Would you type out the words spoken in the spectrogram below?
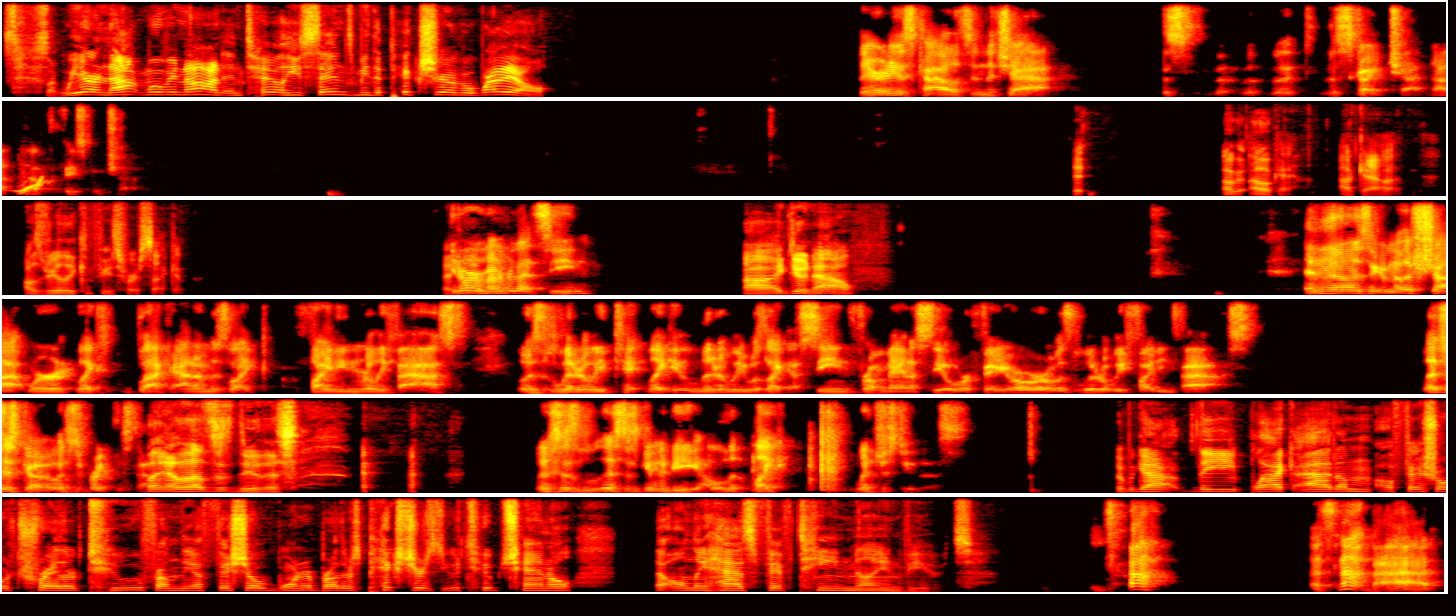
So It's like we are not moving on until he sends me the picture of a whale. There it is, Kyle. It's in the chat. This the the, the, the Skype chat, not not the Facebook chat. Okay, okay, okay. I, I was really confused for a second. You don't remember that scene? Uh, I do now. And then there's like another shot where like Black Adam is like fighting really fast. It was literally ta- like it literally was like a scene from Man of Steel where Faora was literally fighting fast. Let's just go. Let's just break this down. Like, let's just do this. This is this is going to be a little like. Let's just do this. So we got the Black Adam official trailer 2 from the official Warner Brothers Pictures YouTube channel that only has 15 million views. That's not bad.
